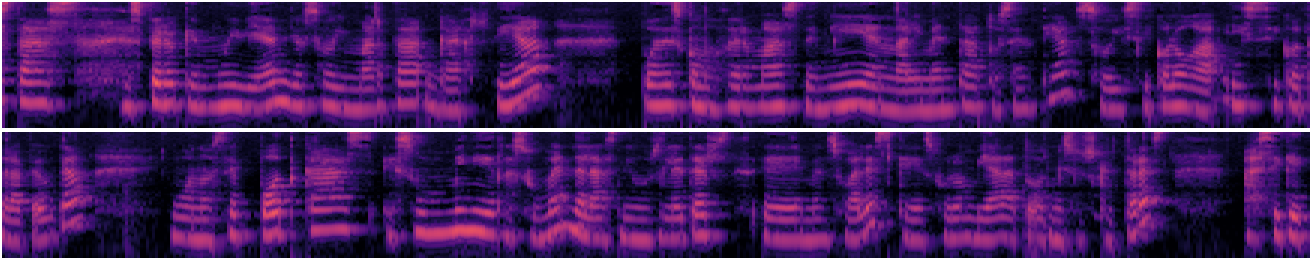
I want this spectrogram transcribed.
estás? Espero que muy bien. Yo soy Marta García. Puedes conocer más de mí en Alimenta tu Esencia. Soy psicóloga y psicoterapeuta. Bueno, este podcast es un mini resumen de las newsletters eh, mensuales que suelo enviar a todos mis suscriptores. Así que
